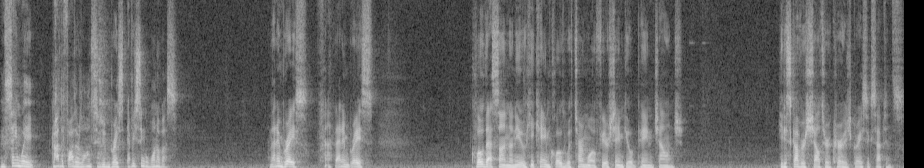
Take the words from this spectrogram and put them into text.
in the same way, God the Father longs to embrace every single one of us. That embrace, that embrace, clothed that son anew. He came clothed with turmoil, fear, shame, guilt, pain, and challenge. He discovers shelter, courage, grace, acceptance.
